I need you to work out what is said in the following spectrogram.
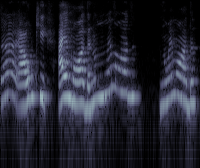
É algo que, ah, é moda. Não, não é moda, não é moda.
